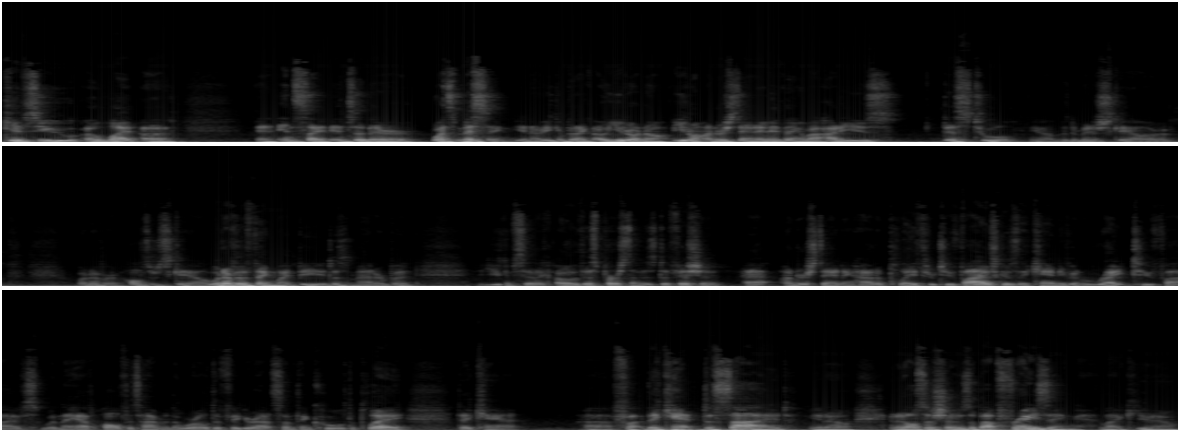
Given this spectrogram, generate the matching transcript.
gives you a light a, an insight into their what's missing. You know, you can be like, oh, you don't know, you don't understand anything about how to use this tool. You know, the diminished scale or whatever altered scale, whatever the thing might be. It doesn't matter, but you can say like, oh, this person is deficient at understanding how to play through two fives because they can't even write two fives when they have all the time in the world to figure out something cool to play. They can't. Uh, they can't decide, you know, and it also shows about phrasing. Like, you know,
